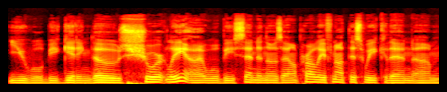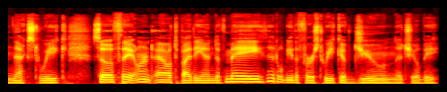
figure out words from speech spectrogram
you will be getting those shortly. I will be sending those out probably, if not this week, then um, next week. So if they aren't out by the end of May, that'll be the first week of June that you'll be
